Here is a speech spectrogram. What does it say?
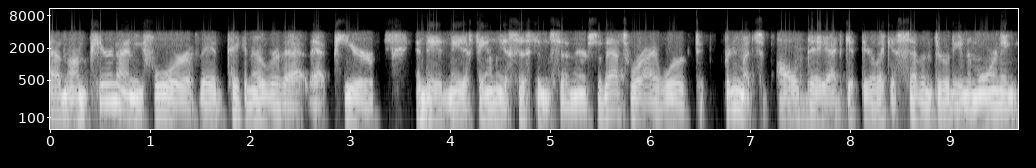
on Pier 94, they had taken over that that pier, and they had made a family assistance center. So that's where I worked pretty much all day. I'd get there like at 7:30 in the morning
